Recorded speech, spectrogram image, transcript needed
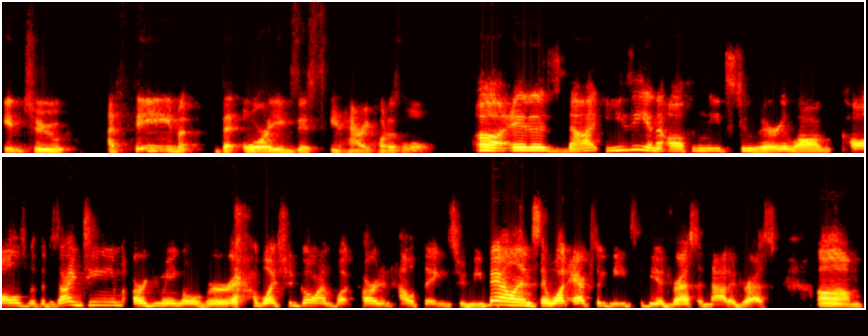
into a theme that already exists in Harry Potter's lore? Uh, it is not easy, and it often leads to very long calls with the design team arguing over what should go on what card and how things should be balanced and what actually needs to be addressed and not addressed. Um,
